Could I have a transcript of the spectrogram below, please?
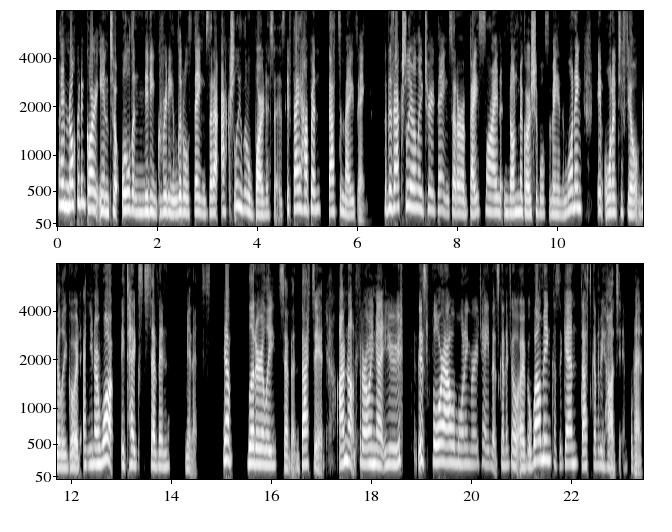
but I'm not going to go into all the nitty gritty little things that are actually little bonuses. If they happen, that's amazing. But there's actually only two things that are a baseline non negotiable for me in the morning in order to feel really good. And you know what? It takes seven minutes. Yep. Literally seven. That's it. I'm not throwing at you this four hour morning routine that's going to feel overwhelming because, again, that's going to be hard to implement.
